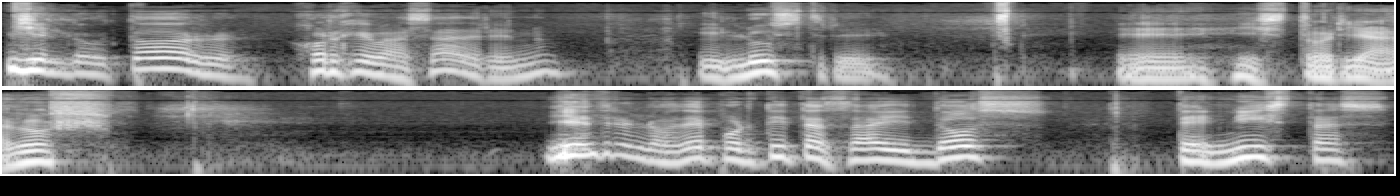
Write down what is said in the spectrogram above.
y el doctor Jorge Basadre, ¿no? ilustre eh, historiador. Y entre los deportistas hay dos tenistas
